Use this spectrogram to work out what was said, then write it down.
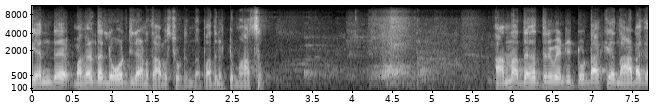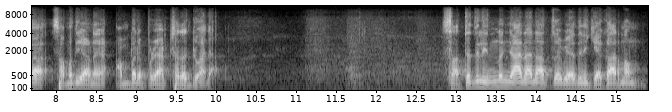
എന്റെ മകളുടെ ലോഡ്ജിലാണ് താമസിച്ചുകൊണ്ടിരുന്നത് പതിനെട്ട് മാസം. അന്ന് അദ്ദേഹത്തിന് വേണ്ടിയിട്ടുണ്ടാക്കിയ നാടക സമിതിയാണ് അമ്പലപ്പുഴ അക്ഷരജ്വാല. സത്യത്തിൽ ഇന്നും ഞാൻ അതിനകത്ത് വേദനിക്കുക. കാരണം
